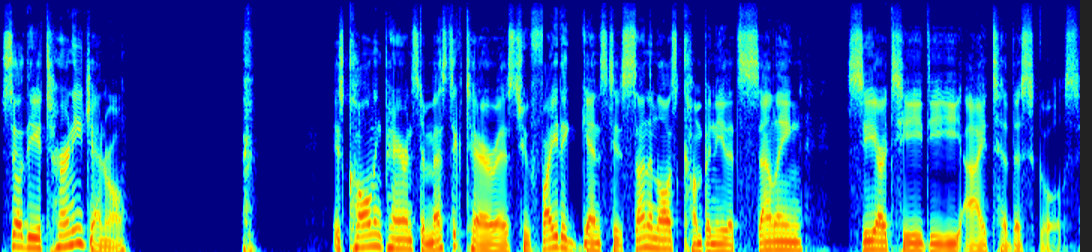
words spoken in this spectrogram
So the attorney general is calling parents domestic terrorists who fight against his son in law's company that's selling CRT DEI to the schools.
